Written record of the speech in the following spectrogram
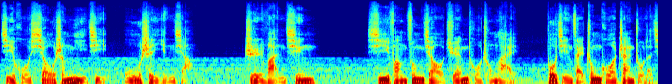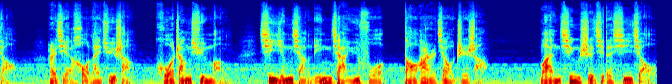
几乎销声匿迹，无甚影响。至晚清，西方宗教卷土重来，不仅在中国站住了脚，而且后来居上，扩张迅猛，其影响凌驾于佛道二教之上。晚清时期的西教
